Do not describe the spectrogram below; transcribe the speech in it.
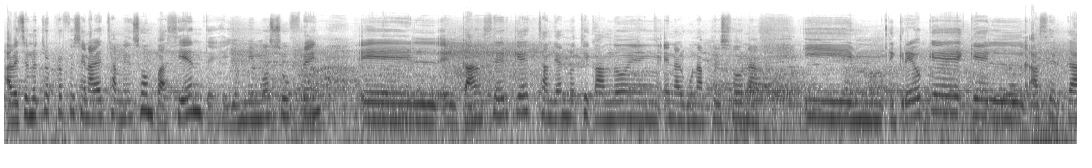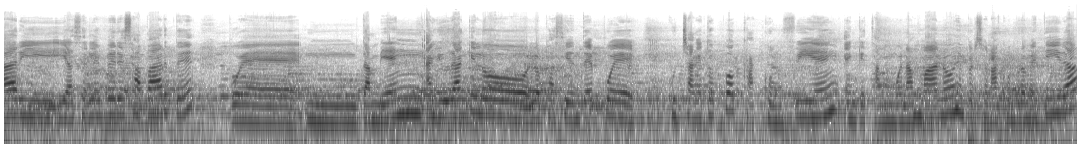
a veces nuestros profesionales también son pacientes, ellos mismos sufren el, cáncer que están diagnosticando en, algunas personas. Y, y creo que, el acercar y, hacerles ver esa parte, pues mm, también ayuda a que lo, los pacientes pues escuchan estos podcasts, confíen en que están en buenas manos, en personas comprometidas.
